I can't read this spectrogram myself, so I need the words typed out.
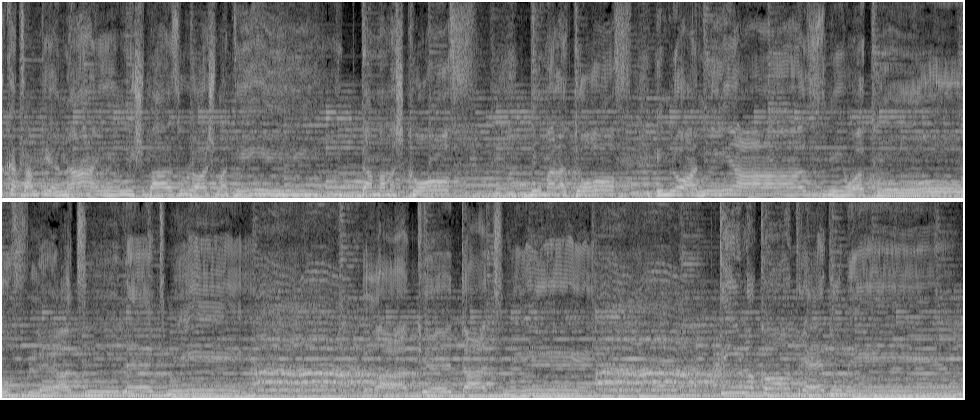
רק עצמתי עיניים, נשבע זו לא אשמתי. דם במשקוף, בום על התוף. אם לא אני אז מי הוא הקוף? להציל את מי? רק את עצמי. תינוקות רדומים.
